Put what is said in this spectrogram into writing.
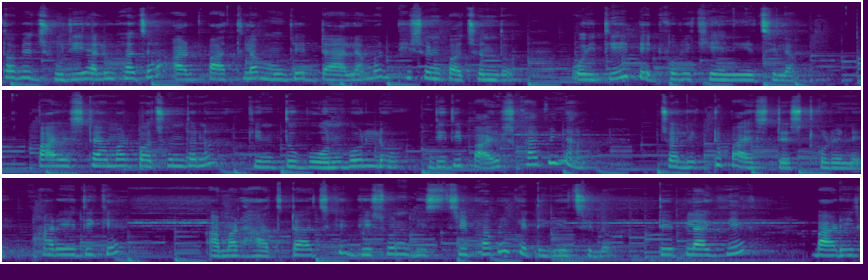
তবে ঝুরি আলু ভাজা আর পাতলা মুগের ডাল আমার ভীষণ পছন্দ। ওই দিয়েই পেট ভরে খেয়ে নিয়েছিলাম। পায়েসটা আমার পছন্দ না, কিন্তু বোন বলল, দিদি পায়েস খাবি না? চল একটু পায়েস টেস্ট করে নে। আর এইদিকে আমার হাতটা আজকে ভীষণ বিশ্রীভাবে কেটে গিয়েছিল। টেপ লাগিয়ে বাড়ির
